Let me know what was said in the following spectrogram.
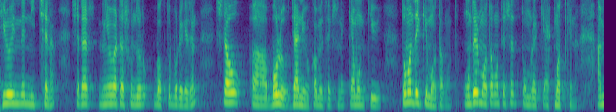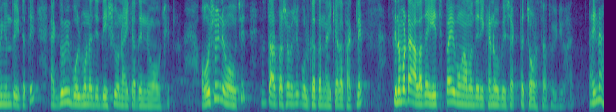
হিরোইনদের নিচ্ছে না, সেটার নিয়েও একটা সুন্দর বক্তব্য রেখেছেন, সেটাও বলো, জানিও কমেন্ট সেকশনে কেমন কি, তোমাদের কি মতামত? ওদের মতামতের সাথে তোমরা কি একমত কিনা? আমি কিন্তু এটাতে একদমই বলব না যে দেশীয় নায়িকাদের নেওয়া উচিত না। অবশ্যই নেওয়া উচিত, কিন্তু তার পাশাপাশি কলকাতার নায়িকারা থাকলে সিনেমাটা আলাদা এজ পায় এবং আমাদের এখানেও বেশ একটা চর্চা তৈরি হয়, তাই না?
